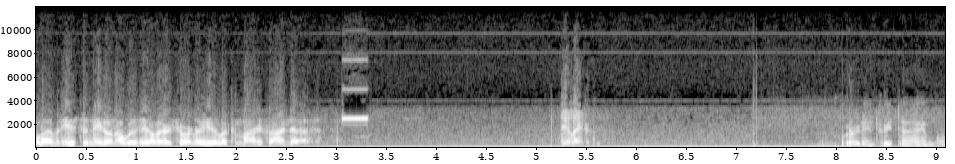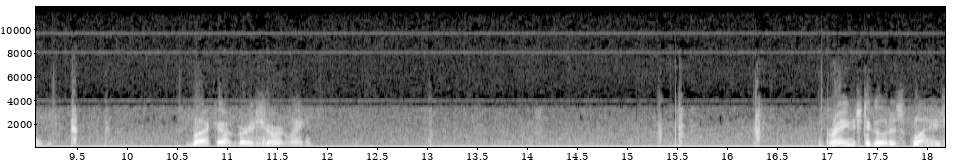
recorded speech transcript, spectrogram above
Eleven Houston, you're going over the hill there shortly. You're looking mighty fine to us. See you later. We're at entry time. Blackout very shortly. Range to go to splash,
